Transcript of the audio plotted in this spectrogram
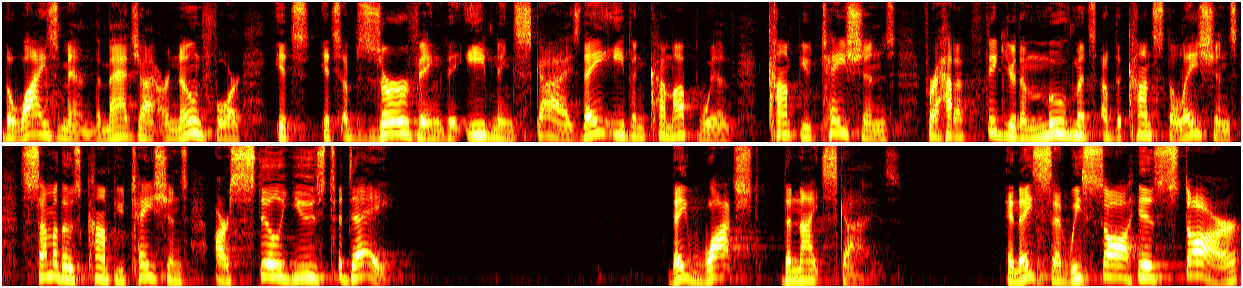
the wise men, the magi, are known for, it's, it's observing the evening skies. They even come up with computations for how to figure the movements of the constellations. Some of those computations are still used today. They watched the night skies and they said, We saw his star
